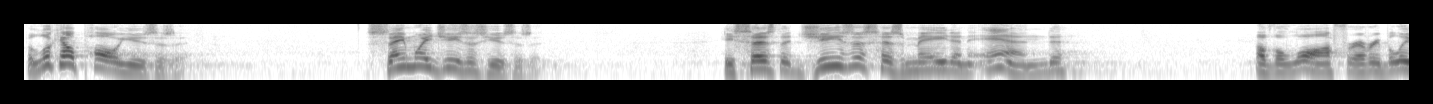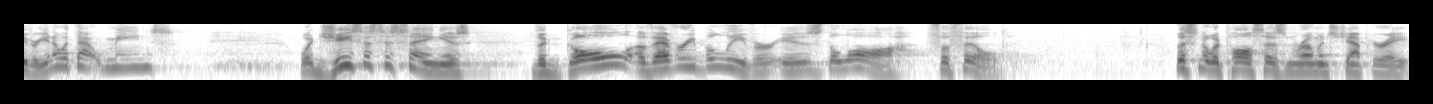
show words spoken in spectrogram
But look how Paul uses it. Same way Jesus uses it. He says that Jesus has made an end of the law for every believer. You know what that means? What Jesus is saying is the goal of every believer is the law fulfilled. Listen to what Paul says in Romans chapter 8.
